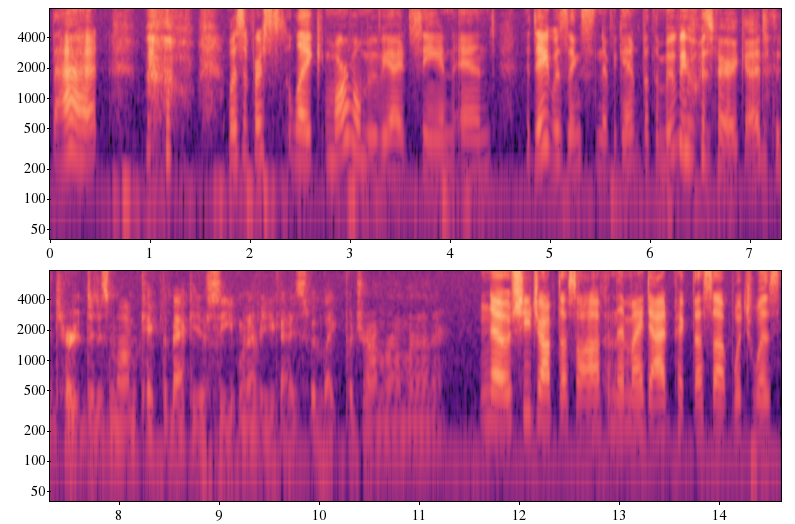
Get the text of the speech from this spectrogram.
that was the first like Marvel movie I'd seen, and the date was insignificant, but the movie was very good. Did her? Did his mom kick the back of your seat whenever you guys would like put your arm around one another? No, she dropped us off, and then my dad picked us up, which was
